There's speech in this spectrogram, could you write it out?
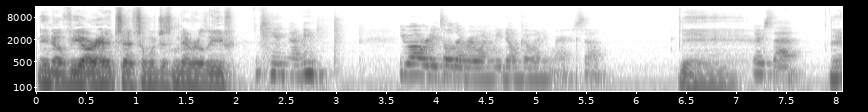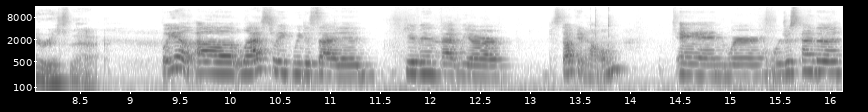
you know, VR headsets and we'll just never leave. I mean, you already told everyone we don't go anywhere, so Yeah, there's that. there is that. But yeah, uh, last week we decided, given that we are stuck at home and we're we're just kind of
